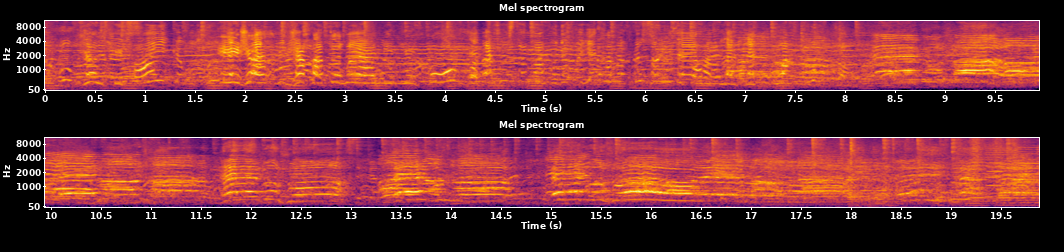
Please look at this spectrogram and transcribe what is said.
Je ne suis pas. Et j'appartenais à un milieu pauvre. Et ben justement, vous devriez être un peu plus solidaire. Vous avez la mémoire courte. Et les bourgeois Et les bourgeois Et les bourgeois, on les mangera Police nationale,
